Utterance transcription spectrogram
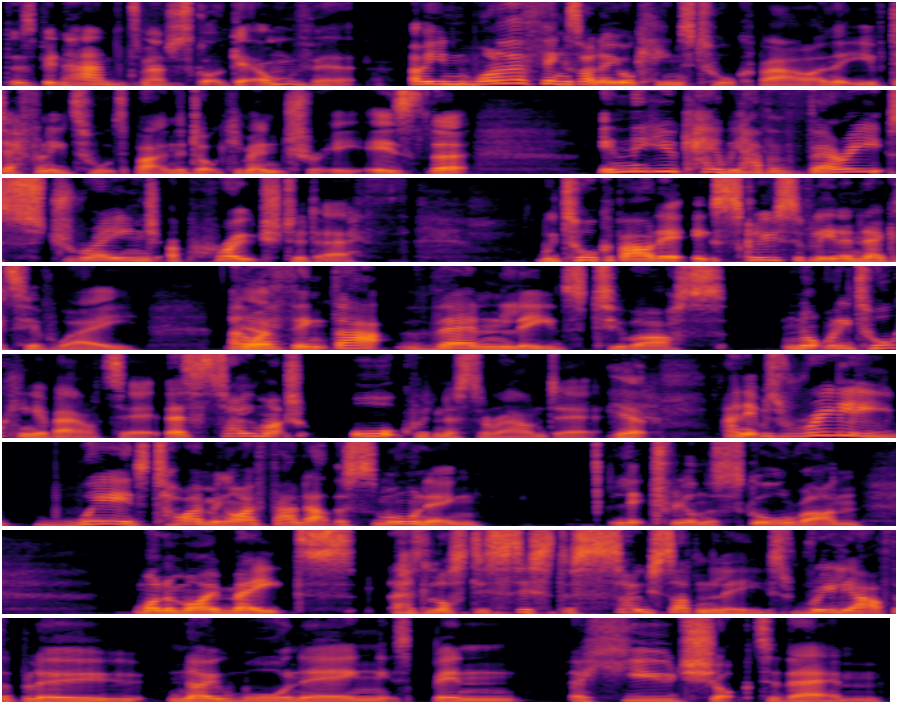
that's been handed to me. I just got to get on with it. I mean, one of the things I know you're keen to talk about and that you've definitely talked about in the documentary is that in the UK we have a very strange approach to death we talk about it exclusively in a negative way. And yeah. I think that then leads to us not really talking about it. There's so much awkwardness around it. Yep. And it was really weird timing. I found out this morning, literally on the school run, one of my mates has lost his sister so suddenly. It's really out of the blue, no warning. It's been a huge shock to them.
